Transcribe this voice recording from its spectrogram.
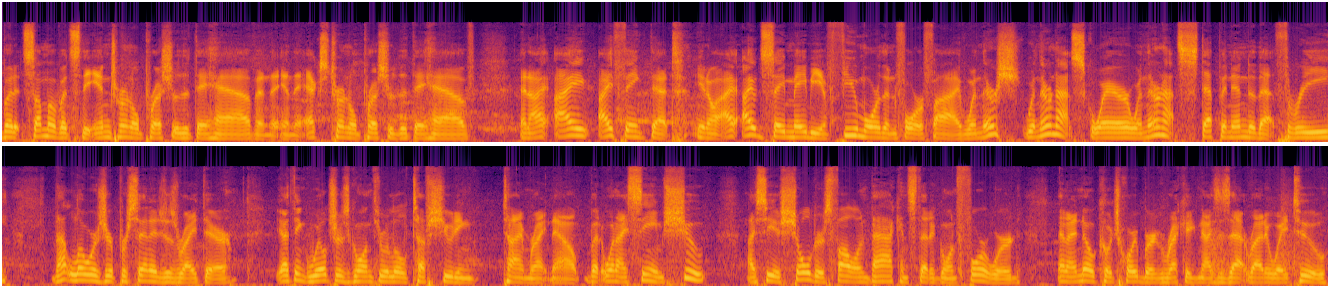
but it, some of it's the internal pressure that they have and the, and the external pressure that they have. And I, I, I think that, you know, I, I would say maybe a few more than four or five. When they're, when they're not square, when they're not stepping into that three, that lowers your percentages right there. I think Wilcher's going through a little tough shooting time right now. But when I see him shoot, I see his shoulders falling back instead of going forward. And I know Coach Hoiberg recognizes that right away too.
